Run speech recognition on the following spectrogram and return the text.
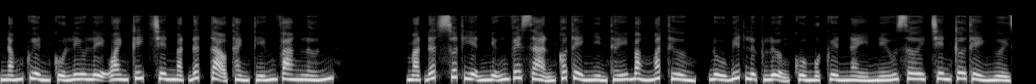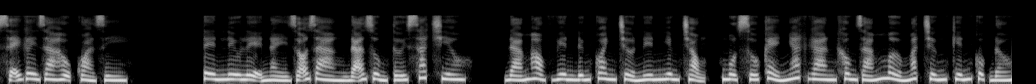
nắm quyền của Lưu Lệ oanh kích trên mặt đất tạo thành tiếng vang lớn. Mặt đất xuất hiện những vết dạn có thể nhìn thấy bằng mắt thường, đủ biết lực lượng của một quyền này nếu rơi trên cơ thể người sẽ gây ra hậu quả gì. Tên lưu lệ này rõ ràng đã dùng tới sát chiêu. Đám học viên đứng quanh trở nên nghiêm trọng, một số kẻ nhát gan không dám mở mắt chứng kiến cuộc đấu.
